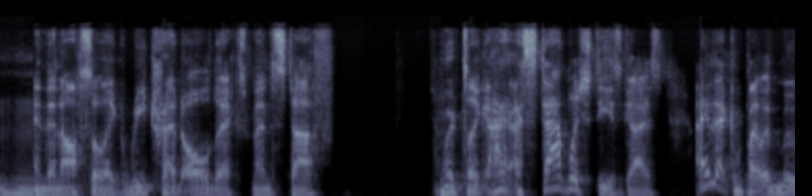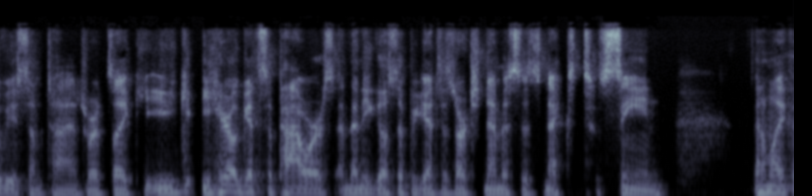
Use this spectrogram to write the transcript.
mhm. and then also like retread old X Men stuff. Where it's like I established these guys. I have that complaint with movies sometimes, where it's like you, your hero gets the powers, and then he goes up against his arch nemesis next scene, and I'm like,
